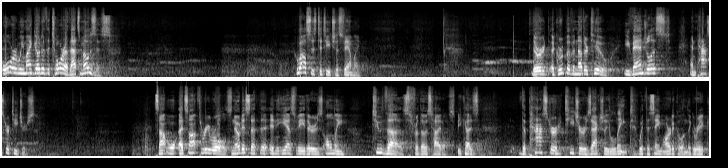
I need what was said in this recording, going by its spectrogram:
Or we might go to the Torah. That's Moses. Who else is to teach this family? There are a group of another two evangelists and pastor teachers. It's not, it's not three roles. Notice that the, in the ESV there's only two thes for those titles because the pastor teacher is actually linked with the same article in the Greek.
